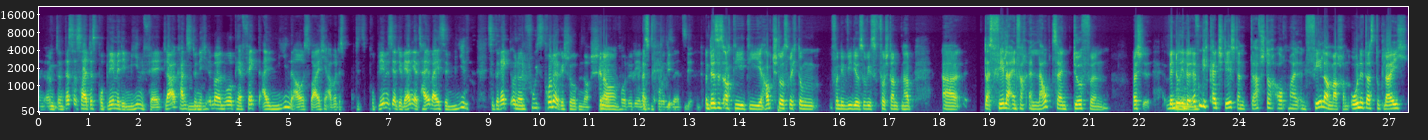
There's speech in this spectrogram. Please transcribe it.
Und, und, und das ist halt das Problem mit dem Minenfeld. Klar kannst du Mhm. nicht immer nur perfekt allen Minen ausweichen, aber das, das Problem ist ja, dir werden ja teilweise Minen so direkt unter den Fuß drunter geschoben noch schnell, Genau. bevor du den Also auf den Boden die- setzt. Und das ist auch die, die Hauptstoßrichtung von dem Video, so wie ich es verstanden habe, äh, dass Fehler einfach erlaubt sein dürfen. Weißt du, wenn du in der Mhm. Öffentlichkeit stehst, dann darfst du doch auch mal einen Fehler machen, ohne dass du gleich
